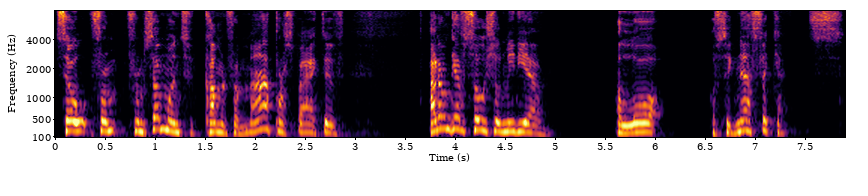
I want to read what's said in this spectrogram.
So from from someone's coming from my perspective, I don't give social media a lot of significance.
